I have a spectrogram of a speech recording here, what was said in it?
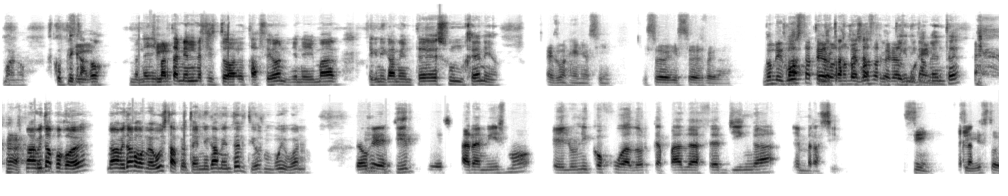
Bueno, es complicado. Neymar Sí. también necesita adaptación y Neymar técnicamente es un genio. Es un genio, sí. Eso, eso es verdad. No me gusta, pero, no me gusta, pero técnicamente. No, a mí tampoco, ¿eh? No, a mí tampoco me gusta, pero técnicamente el tío es muy bueno. Tengo que decir que es ahora mismo el único jugador capaz de hacer Jinga en Brasil. Sí, sí, esto,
